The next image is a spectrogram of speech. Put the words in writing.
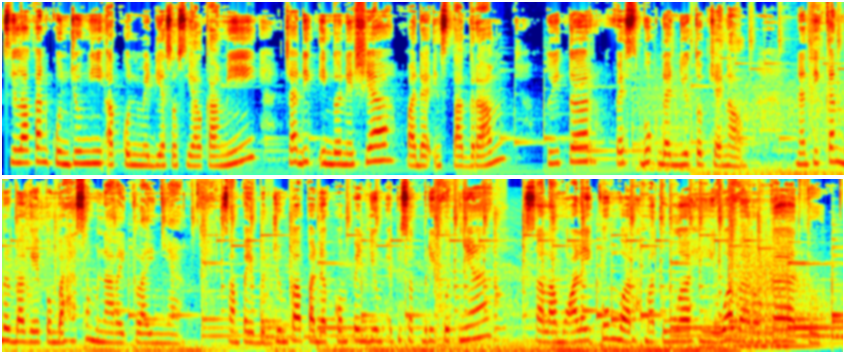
Silakan kunjungi akun media sosial kami, Cadik Indonesia pada Instagram, Twitter, Facebook, dan YouTube channel. Nantikan berbagai pembahasan menarik lainnya. Sampai berjumpa pada kompendium episode berikutnya. Assalamualaikum warahmatullahi wabarakatuh.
